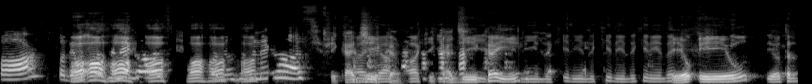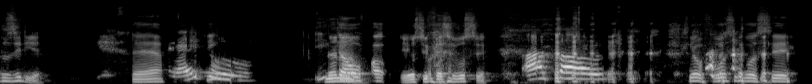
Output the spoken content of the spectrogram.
ó, podemos oh, fazer oh, negócio. Oh, podemos fazer negócio. Fica a dica, aí, fica a dica aí. Que linda, que linda, que linda, que linda. Eu, eu, eu traduziria. É. Sério? Então, não, não, eu se fosse você. ah, tá. se eu fosse você.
